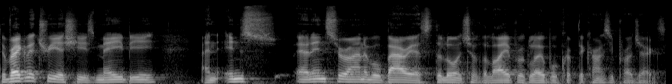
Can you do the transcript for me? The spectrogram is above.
the regulatory issues may be an, ins- an insurmountable barrier to the launch of the Libra Global Cryptocurrency Project.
